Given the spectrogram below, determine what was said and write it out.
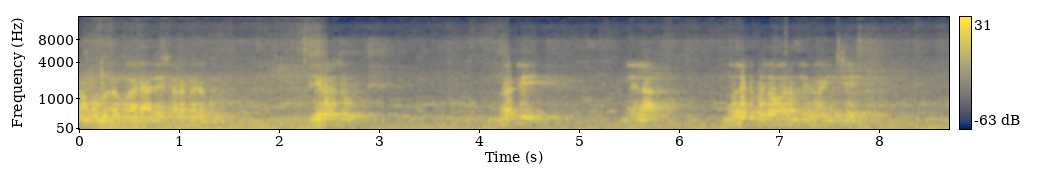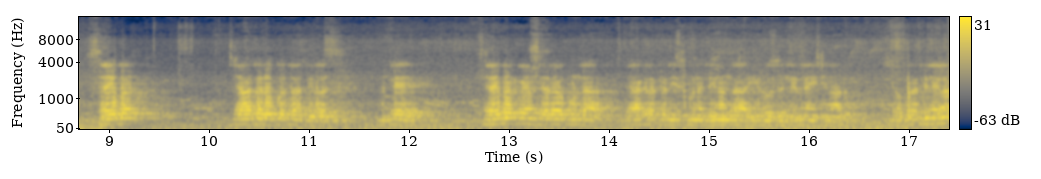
రామగుండం గారి ఆదేశాల మేరకు ఈరోజు ప్రతి నెల మొదటి బుధవారం నిర్వహించే సైబర్ జాగరూకత దివస్ అంటే సైబర్ క్రైమ్ జరగకుండా జాగ్రత్త తీసుకున్న దినంగా ఈరోజు నిర్ణయించినారు. సో ప్రతి నెల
